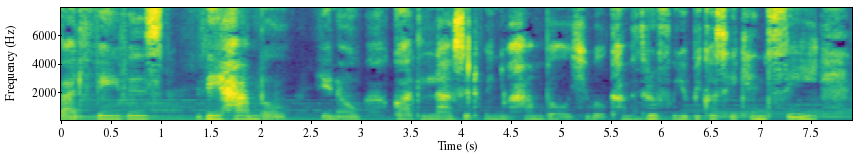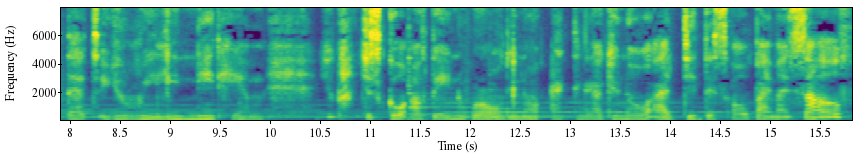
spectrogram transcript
but favors the humble. You know, God loves it when you humble. He will come through for you because He can see that you really need Him. You can't just go out there in the world, you know, acting like, you know, I did this all by myself.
